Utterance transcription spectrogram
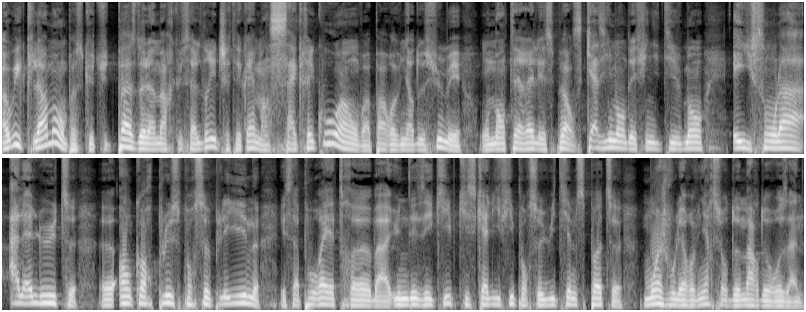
Ah oui, clairement, parce que tu te passes de la Marcus Aldridge, c'était quand même un sacré coup, hein, on va pas revenir dessus, mais on enterrait les Spurs quasiment définitivement, et ils sont là à la lutte, euh, encore plus pour ce play-in, et ça pourrait être euh, bah, une des équipes qui se qualifie pour ce huitième spot. Moi, je voulais revenir sur Demar de Rosanne.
